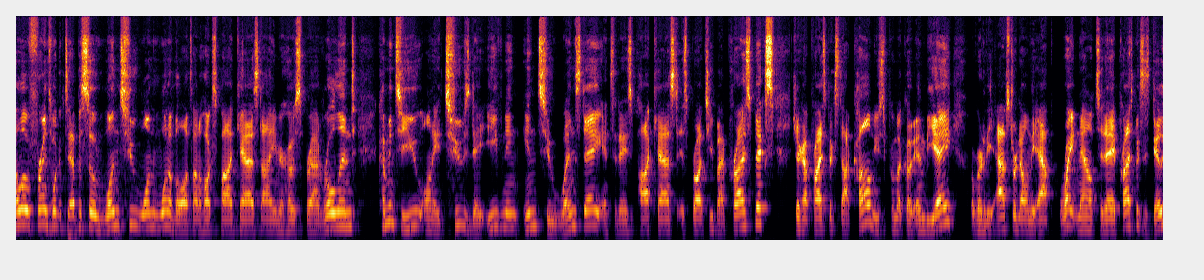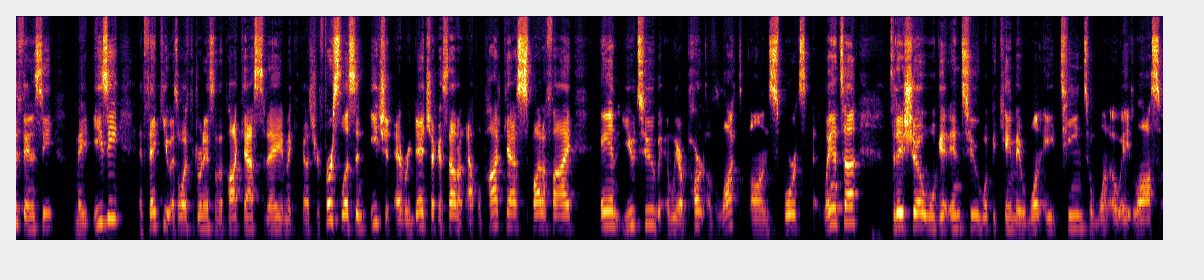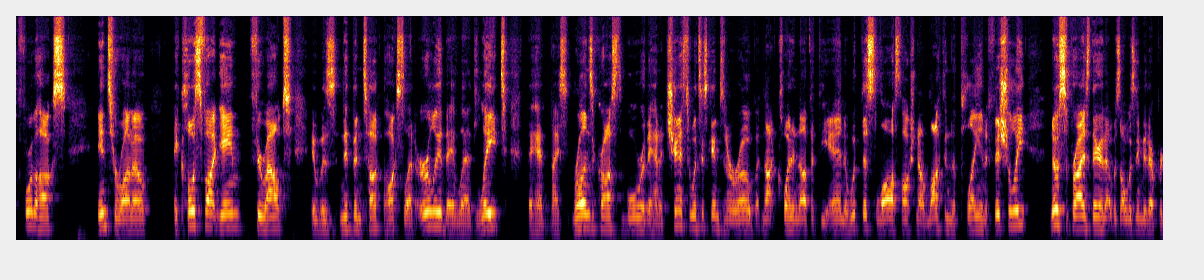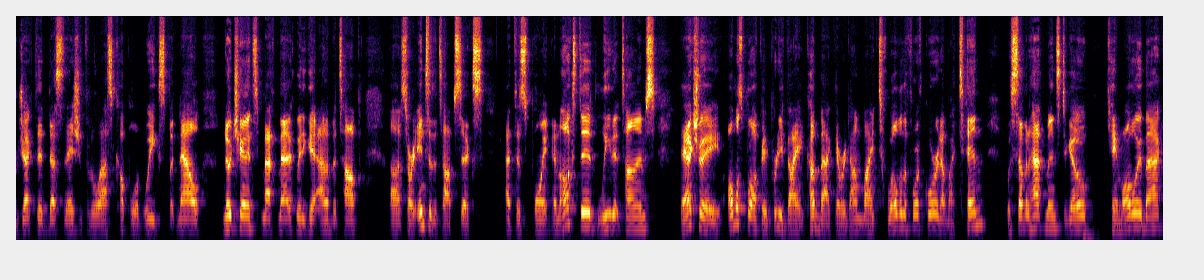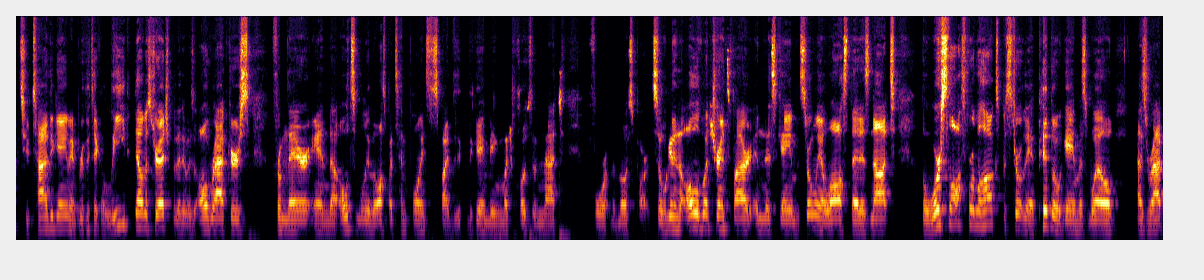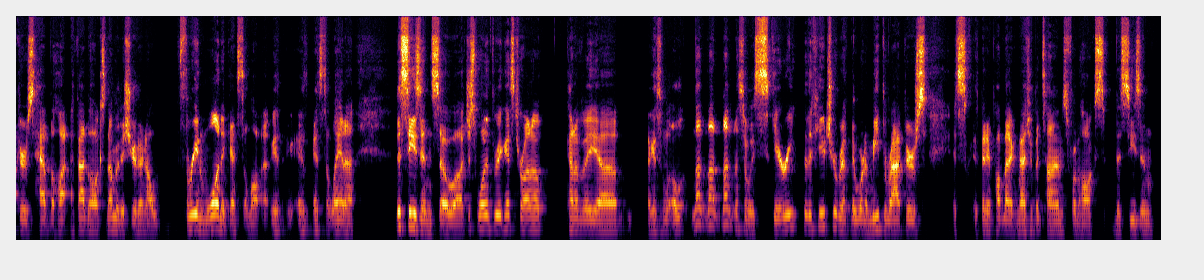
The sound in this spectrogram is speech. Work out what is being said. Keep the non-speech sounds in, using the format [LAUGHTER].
Hello, friends. Welcome to episode 1211 of the Locked On Hawks podcast. I am your host, Brad Rowland, coming to you on a Tuesday evening into Wednesday. And today's podcast is brought to you by PrizePicks. Check out prizepicks.com. Use the promo code NBA or go to the App Store, download the app right now today. PrizePicks is daily fantasy made easy. And thank you, as always, for joining us on the podcast today and making us your first listen each and every day. Check us out on Apple Podcasts, Spotify, and YouTube. And we are part of Locked On Sports Atlanta. Today's show, we'll get into what became a 118 to 108 loss for the Hawks in Toronto. A close fought game throughout. It was nip and tuck. The Hawks led early. They led late. They had nice runs across the board. They had a chance to win six games in a row, but not quite enough at the end. And with this loss, the Hawks now locked into play in officially. No surprise there. That was always going to be their projected destination for the last couple of weeks. But now, no chance mathematically to get out of the top, uh, sorry, into the top six at this point. And the Hawks did lead at times. They actually almost pulled off a pretty valiant comeback. They were down by 12 in the fourth quarter, down by 10 with seven and a half minutes to go. Came all the way back to tie the game and briefly take a lead down the stretch, but then it was all Raptors from there. And uh, ultimately, they lost by 10 points, despite the, the, game being much closer than that for the most part. So we'll get into all of what transpired in this game. It's certainly a loss that is not the worst loss for the Hawks, but certainly a pivotal game as well. As Raptors have the have had the Hawks number this year, they're now three and one against against Atlanta this season. So uh, just one and three against Toronto kind of a, uh, I guess, not, not, not necessarily scary for the future, but if they were to meet the Raptors, it's, it's been a problematic matchup at times for the Hawks this season.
